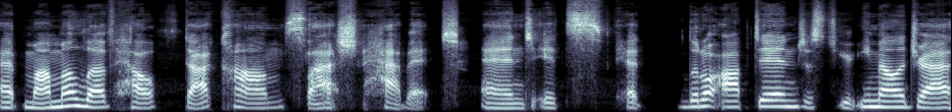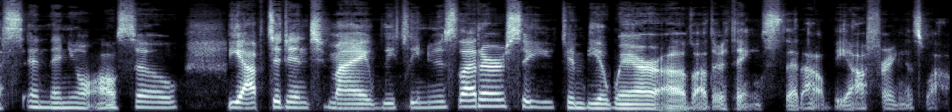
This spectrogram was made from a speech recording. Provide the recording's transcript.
at mamalovehealth.com slash habit. And it's at little opt in, just your email address. And then you'll also be opted into my weekly newsletter so you can be aware of other things that I'll be offering as well.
